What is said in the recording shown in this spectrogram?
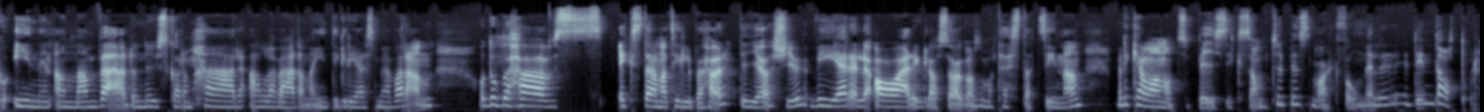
gå in i en annan värld och nu ska de här alla världarna integreras med varann. Och då behövs externa tillbehör, det görs ju. VR eller AR-glasögon som har testats innan. Men det kan vara något så basic som typ en smartphone eller din dator.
